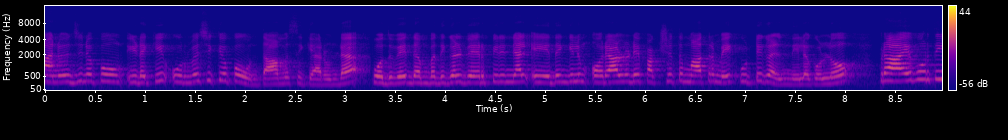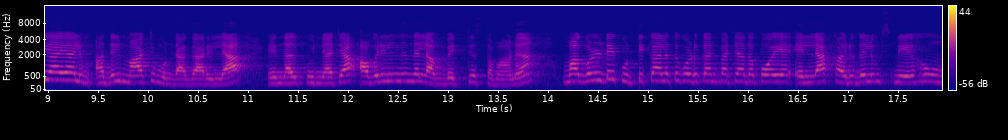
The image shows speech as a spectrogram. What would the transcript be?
മനോജിനൊപ്പവും ഇടയ്ക്ക് ഉർവശിക്കൊപ്പവും താമസിക്കാറുണ്ട്. പൊതുവെ ദമ്പതികൾ വേർപിരിഞ്ഞാൽ ഏതെങ്കിലും ഒരാളുടെ പക്ഷത്ത് മാത്രമേ കുട്ടികൾ നിലകൊള്ളൂ. പ്രായപൂർത്തിയായാലും അതിൽ മാറ്റമുണ്ടാകാറില്ല എന്നാൽ കുഞ്ഞാറ്റ അവരിൽ നിന്നെല്ലാം വ്യത്യസ്തമാണ്. മകളുടെ കുട്ടിക്കാലത്ത് കൊടുക്കാൻ പറ്റാതെ പോയ എല്ലാ കരുതലും സ്നേഹവും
